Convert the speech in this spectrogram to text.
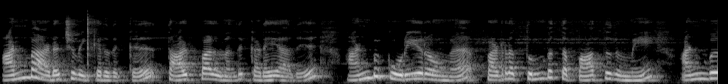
அன்பை அடைச்சி வைக்கிறதுக்கு தாழ்பால் வந்து கிடையாது. அன்புக்கு உரியறவங்க படுற துன்பத்தை பார்த்ததுமே அன்பு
